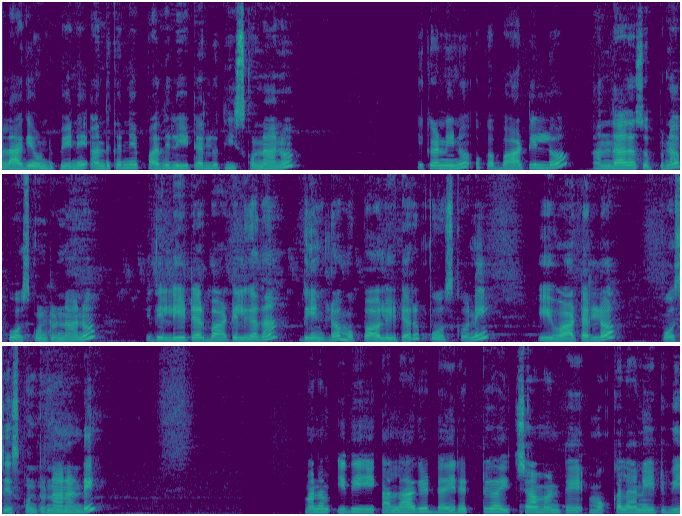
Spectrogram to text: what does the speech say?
అలాగే ఉండిపోయినాయి. అందుకనే పది లీటర్లు తీసుకున్నాను. ఇక్కడ నేను ఒక బాటిల్లో అందాద చొప్పున పోసుకుంటున్నాను. ఇది లీటర్ బాటిల్ కదా. దీంట్లో ముప్పావు లీటర్ పోసుకొని ఈ వాటర్లో పోసేసుకుంటున్నానండి. మనం ఇది అలాగే డైరెక్ట్గా ఇచ్చామంటే మొక్కలు అనేటివి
